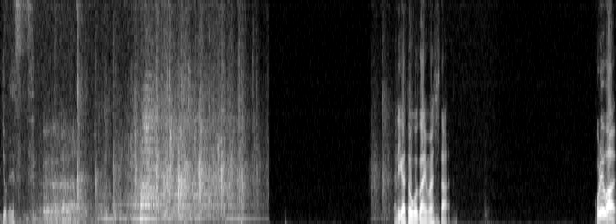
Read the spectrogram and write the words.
以上です。ありがとうございました。これは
